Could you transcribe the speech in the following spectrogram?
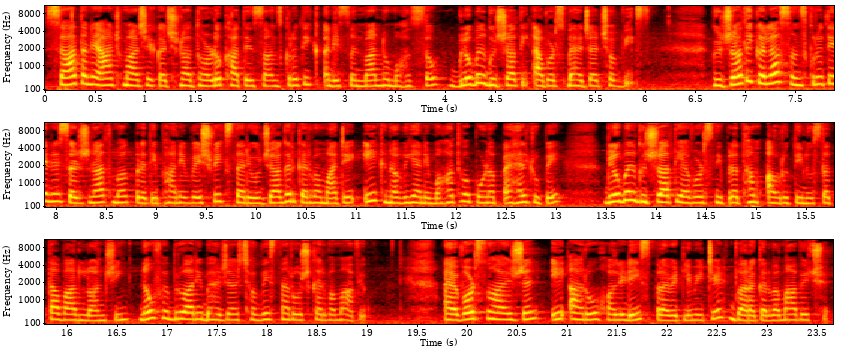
સાત અને આઠ માર્ચે કચ્છના ધોરડો ખાતે સાંસ્કૃતિક અને સન્માનનો મહોત્સવ ગ્લોબલ ગુજરાતી એવોર્ડ્સ બે હજાર છવ્વીસ. ગુજરાતી કલા, સંસ્કૃતિ અને સર્જનાત્મક પ્રતિભાને વૈશ્વિક સ્તરે ઉજાગર કરવા માટે એક નવી અને મહત્વપૂર્ણ પહેલ રૂપે ગ્લોબલ ગુજરાતી એવોર્ડ્સની પ્રથમ આવૃત્તિનું સત્તાવાર લોન્ચિંગ નવ ફેબ્રુઆરી બે હજાર છવ્વીસના રોજ કરવામાં આવ્યું. આ એવોર્ડ્સનું આયોજન એઆરઓ હોલિડેઝ પ્રાઇવેટ લિમિટેડ દ્વારા કરવામાં આવ્યું છે.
